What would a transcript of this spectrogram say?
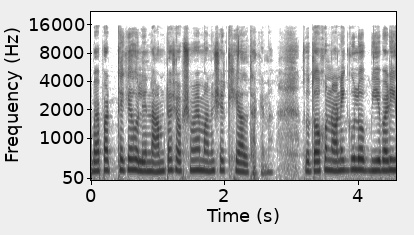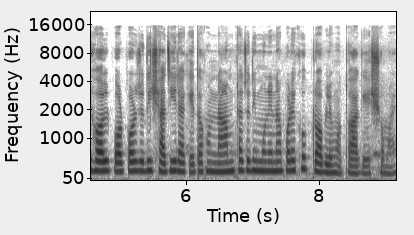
ব্যাপার থেকে হলে নামটা সবসময় মানুষের খেয়াল থাকে না। তো তখন অনেকগুলো বিয়েবাড়ি হল পরপর যদি সাজিয়ে রাখে, তখন নামটা যদি মনে না পড়ে, খুব প্রবলেম হতো আগের সময়।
